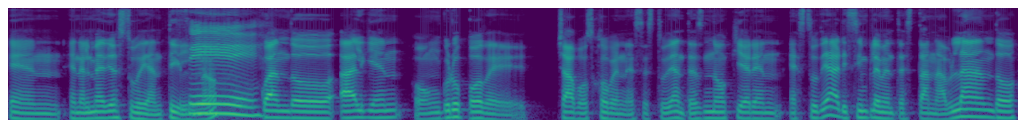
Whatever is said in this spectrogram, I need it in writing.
en, el medio estudiantil, ¿no? Cuando alguien o un grupo de chavos, jóvenes, estudiantes no quieren estudiar y simplemente están hablando,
